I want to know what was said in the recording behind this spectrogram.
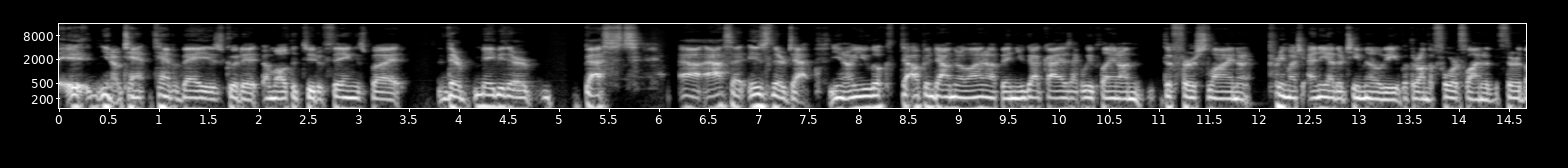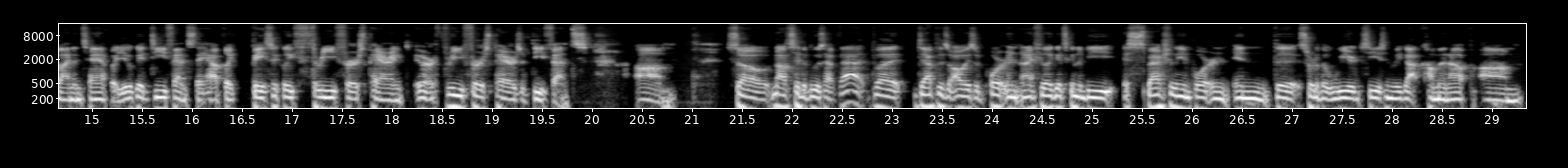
it, you know, Tam- Tampa Bay is good at a multitude of things, but their maybe their best uh, asset is their depth. You know, you look up and down their lineup, and you got guys that could be playing on the first line on pretty much any other team in the league, but they're on the fourth line or the third line in Tampa. You look at defense; they have like basically three first pairing or three first pairs of defense. Um, so, not to say the Blues have that, but depth is always important, and I feel like it's going to be especially important in the sort of the weird season we got coming up. Um,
